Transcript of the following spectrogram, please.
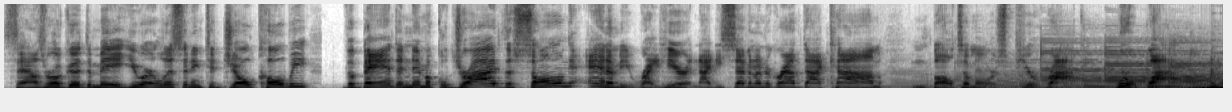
Sounds real good to me. You are listening to Joe Colby, the band Inimical Drive, the song Enemy, right here at 97underground.com, Baltimore's Pure Rock Worldwide.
